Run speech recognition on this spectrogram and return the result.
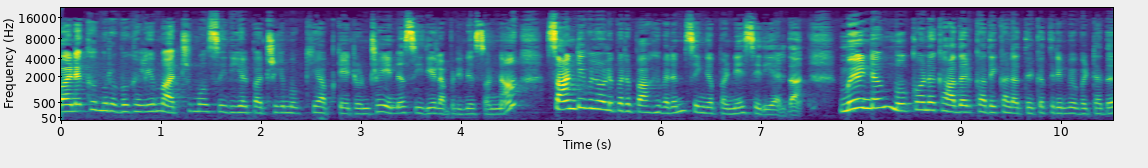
வணக்கம் உறவுகளே மற்றுமோ சீரியல் பற்றிய முக்கிய அப்டேட் ஒன்று என்ன சீரியல் அப்படின்னு சொன்னா சன் டிவியில் ஒளிபரப்பாக வரும் சிங்கப்பண்ணே சீரியல் தான். மீண்டும் முக்கோண காதல் கதை களத்திற்கு திரும்பிவிட்டது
